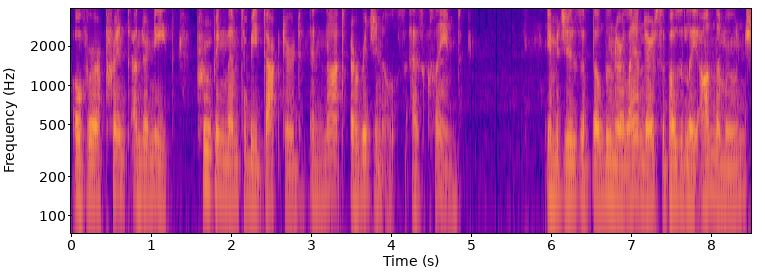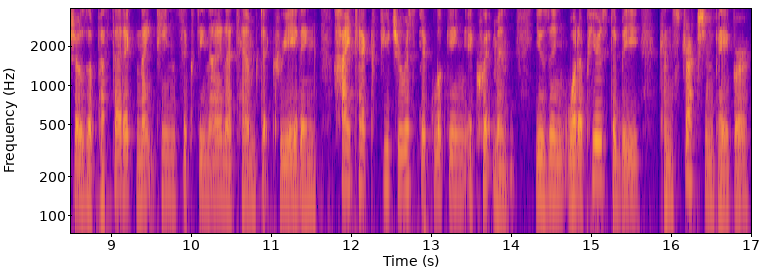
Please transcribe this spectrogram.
over a print underneath, proving them to be doctored and not originals as claimed. Images of the lunar lander supposedly on the moon shows a pathetic 1969 attempt at creating high-tech futuristic-looking equipment using what appears to be construction paper,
